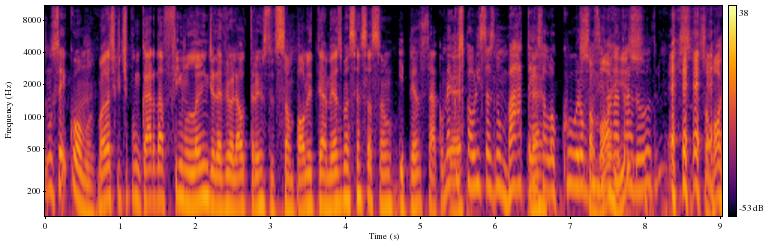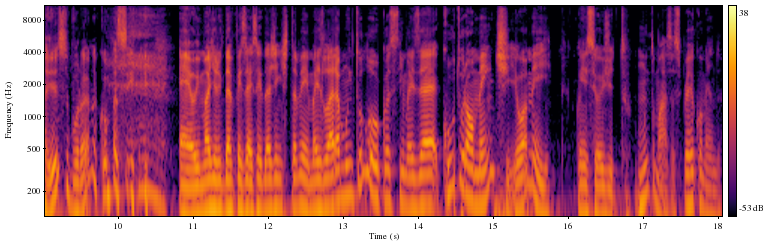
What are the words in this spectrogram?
não sei como. Mas acho que, tipo, um cara da Finlândia deve olhar o trânsito de São Paulo e ter a mesma sensação. E pensar, como é que É. os paulistas não batem É. essa loucura, um Só morre atrás isso? do outro? Só morre isso por ano? Como assim? É, eu imagino que deve pensar isso aí da gente também. Mas lá era muito louco, assim. Mas é culturalmente, eu amei conhecer o Egito. Muito massa, super recomendo.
